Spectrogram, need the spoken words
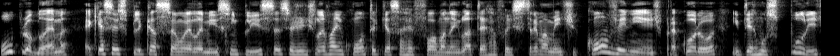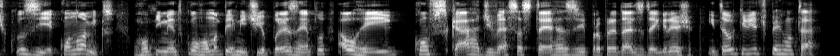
O problema é que essa explicação é meio simplista se a gente levar em conta que essa reforma na Inglaterra foi extremamente conveniente para a coroa em termos políticos e econômicos. O rompimento com Roma permitia, por exemplo, ao rei confiscar diversas terras e propriedades da igreja. Então eu queria te perguntar,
